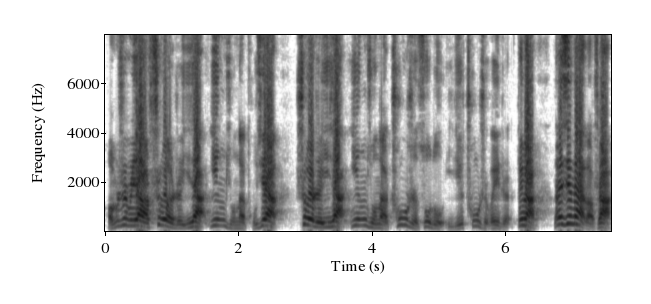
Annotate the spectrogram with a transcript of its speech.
我们是不是要设置一下英雄的图像，设置一下英雄的初始速度以及初始位置，对吧？那现在老师啊，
